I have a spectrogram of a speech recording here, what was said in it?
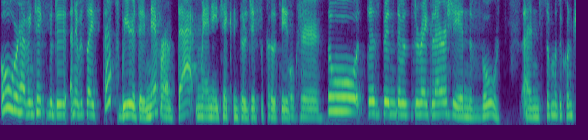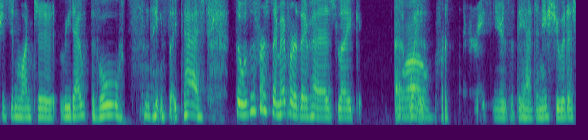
oh, we're having technical, di-. and it was like that's weird. They never have that many technical difficulties. Okay. So there's been there was irregularity in the votes, and some of the countries didn't want to read out the votes and things like that. So it was the first time ever they've had like, uh, wow. well, first time in recent years that they had an issue with it.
